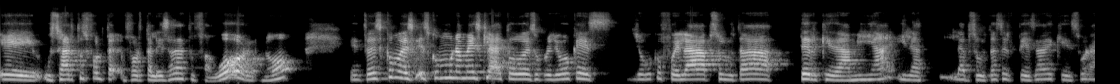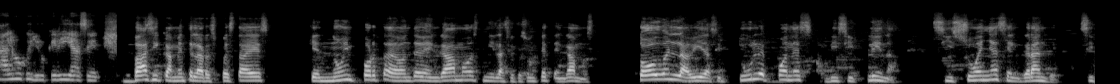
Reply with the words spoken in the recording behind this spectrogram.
eh, usar tus fortalezas a tu favor, ¿no? Entonces como es, es como una mezcla de todo eso, pero yo creo que es, yo creo que fue la absoluta terquedad mía y la, absoluta certeza de que eso era algo que yo quería hacer. Básicamente la respuesta es que no importa de dónde vengamos ni la situación que tengamos, todo en la vida, si tú le pones disciplina, si sueñas en grande, si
